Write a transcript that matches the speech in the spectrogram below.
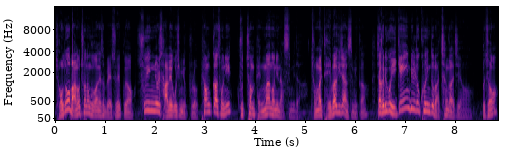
저도 15,000원 구간에서 매수했고요. 수익률 456%, 평가 손익 9,100만 원이 났습니다. 정말 대박이지 않습니까? 자, 그리고 이 게임 빌드 코인도 마찬가지예요. 그렇죠?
